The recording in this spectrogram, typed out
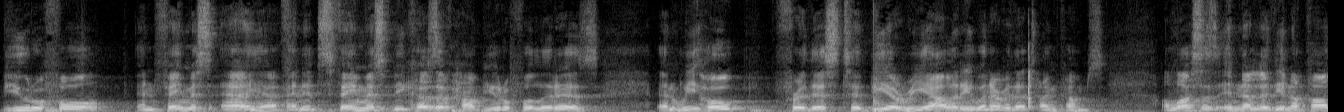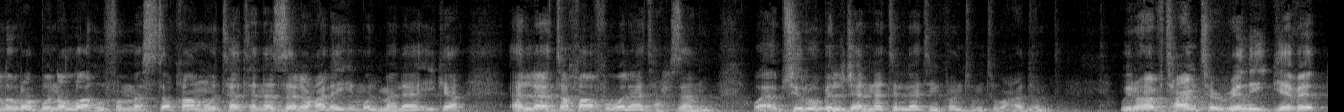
beautiful and famous ayah, and it's famous because of how beautiful it is. And we hope for this to be a reality whenever that time comes. Allah says, إن الذين قالوا ربنا الله ثم استقاموا تتنزل عليهم الملائكة ألا تخافوا ولا تحزنوا وأبشروا بالجنة التي كنتم توعدون. We don't have time to really give it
